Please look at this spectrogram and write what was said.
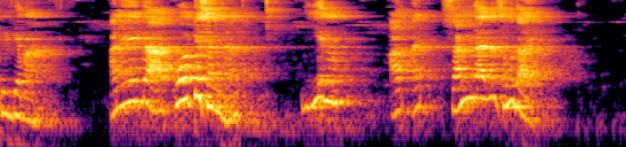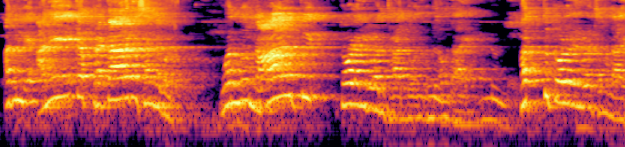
ಪೀಡ್ಯಮಾನ ಅನೇಕ ಕೋಟಿ ಸಂಘ ಅಂತ. ಏನು? ಆ- ಆ- ಸಂಘ ಅಂದರೆ ಸಮುದಾಯ. ಅದರಲ್ಲಿ ಅನೇಕ ಪ್ರಕಾರದ ಸಂಘಗಳು. ಒಂದು ನಾಲ್ಕು ತೋಳವಿರುವಂತಹದ್ದು ಒಂದು ಸಮುದಾಯ. ಹತ್ತು ತೋಳವಿರುವ ಸಮುದಾಯ.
